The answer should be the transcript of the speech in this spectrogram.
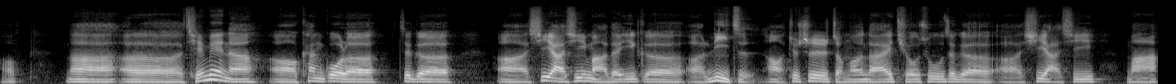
好，那呃前面呢啊看过了这个。啊，西亚西马的一个呃例子啊，就是怎么来求出这个啊西亚西马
